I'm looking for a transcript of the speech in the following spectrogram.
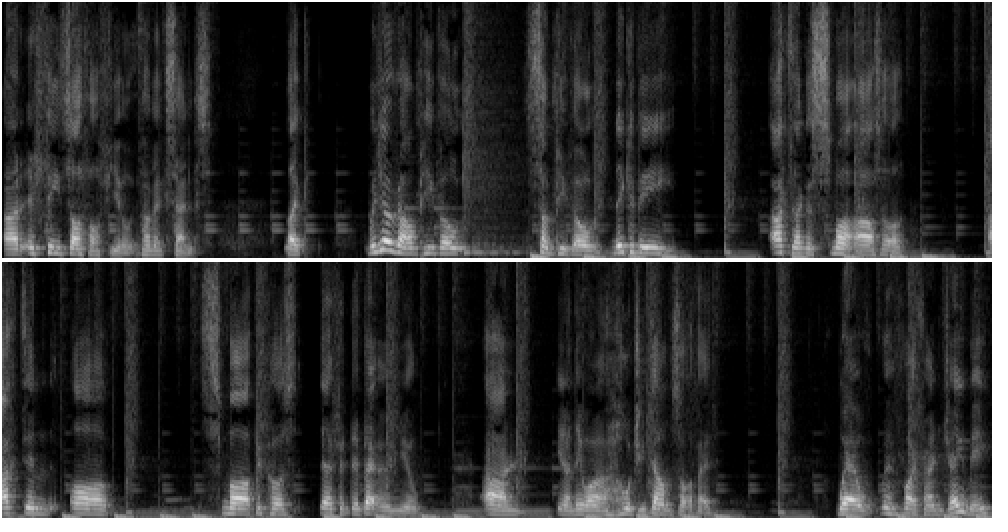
and it feeds off of you if that makes sense. Like when you're around people, some people they could be acting like a smart ass or acting or smart because they think they're better than you, and you know they want to hold you down, sort of thing. Where with my friend Jamie,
